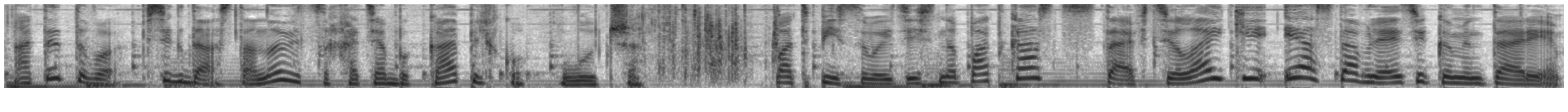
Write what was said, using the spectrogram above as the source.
От этого всегда становится хотя бы капельку лучше. Подписывайтесь на подкаст, ставьте лайки и оставляйте комментарии.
